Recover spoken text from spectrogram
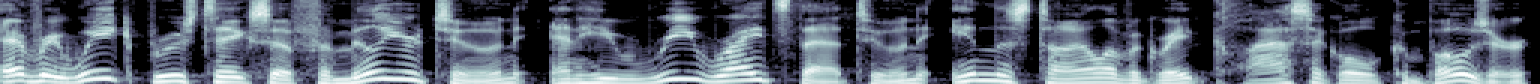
Every week, Bruce takes a familiar tune and he rewrites that tune in the style of a great classical composer.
